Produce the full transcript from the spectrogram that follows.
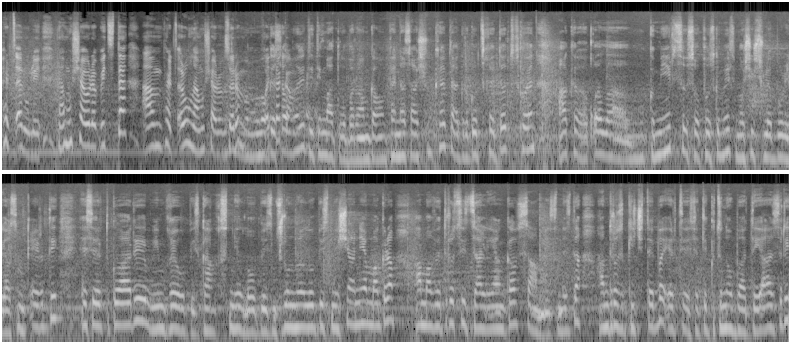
ფერწერული ნამუშევრებიც და ამ ფერწერულ ნამუშევრებზე რომ მოგესალმებით, დიდი მადლობა რომ ამ გამოფენას აშუქებთ. აქ როგორც ხედავთ თქვენ, აქ ყველა გმირს, სოფოს გმირს მოშიშვლებულია მკერდი. ეს ერთგვარი მიმღეობის, განხსნილობის, მზრუნველობის ნიშანია, მაგრამ ამავე დროს ის ძალიან გავს სამიზნეს და ამ დროს გიჩდება ერთი ესეთი გძნობადი აზრი,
